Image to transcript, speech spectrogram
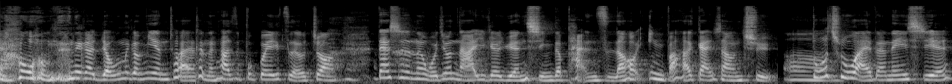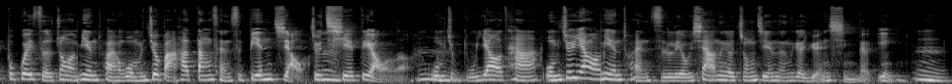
然后我们的那个揉那个面团，可能它是不规则状，但是呢，我就拿一个圆形的盘子，然后硬把它盖上去。多出来的那些不规则状的面团，我们就把它当成是边角，就切掉了。我们就不要它，我们就要面团只留下那个中间的那个圆形的印。嗯。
